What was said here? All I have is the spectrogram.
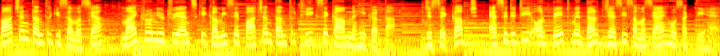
पाचन तंत्र की समस्या माइक्रोन्यूट्रिएंट्स की कमी से पाचन तंत्र ठीक से काम नहीं करता, जिससे कब्ज एसिडिटी और पेट में दर्द जैसी समस्याएँ हो सकती हैं।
